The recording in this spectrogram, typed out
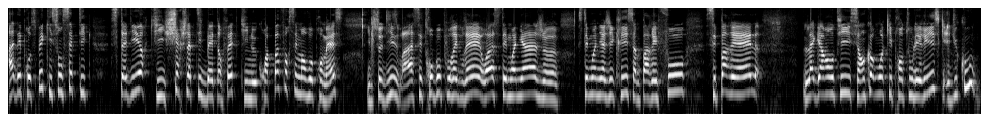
à des prospects qui sont sceptiques, c'est-à-dire qui cherchent la petite bête en fait, qui ne croient pas forcément vos promesses. Ils se disent, ah, c'est trop beau pour être vrai, ouais, ce témoignage, euh, ce témoignage écrit, ça me paraît faux, c'est pas réel. La garantie, c'est encore moi qui prends tous les risques. Et du coup,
